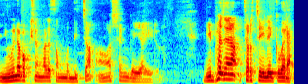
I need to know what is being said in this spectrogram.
ന്യൂനപക്ഷങ്ങളെ സംബന്ധിച്ച ആശങ്കയായിരുന്നു. വിഭജന ചർച്ചയിലേക്ക് വരാം.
